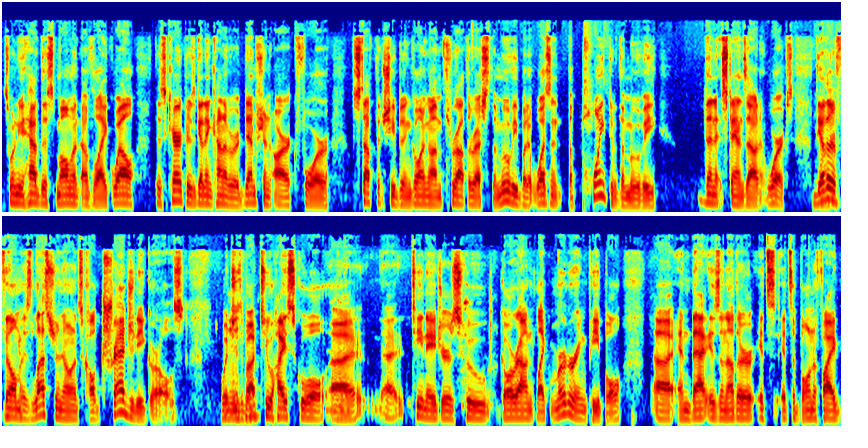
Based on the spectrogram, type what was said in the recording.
So when you have this moment of like, well, this character is getting kind of a redemption arc for stuff that she'd been going on throughout the rest of the movie, but it wasn't the point of the movie. Then it stands out. It works. The other film is lesser known. It's called Tragedy Girls, which is Mhm. about two high school uh, uh, teenagers who go around like murdering people, uh, and that is another. It's it's a bona fide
